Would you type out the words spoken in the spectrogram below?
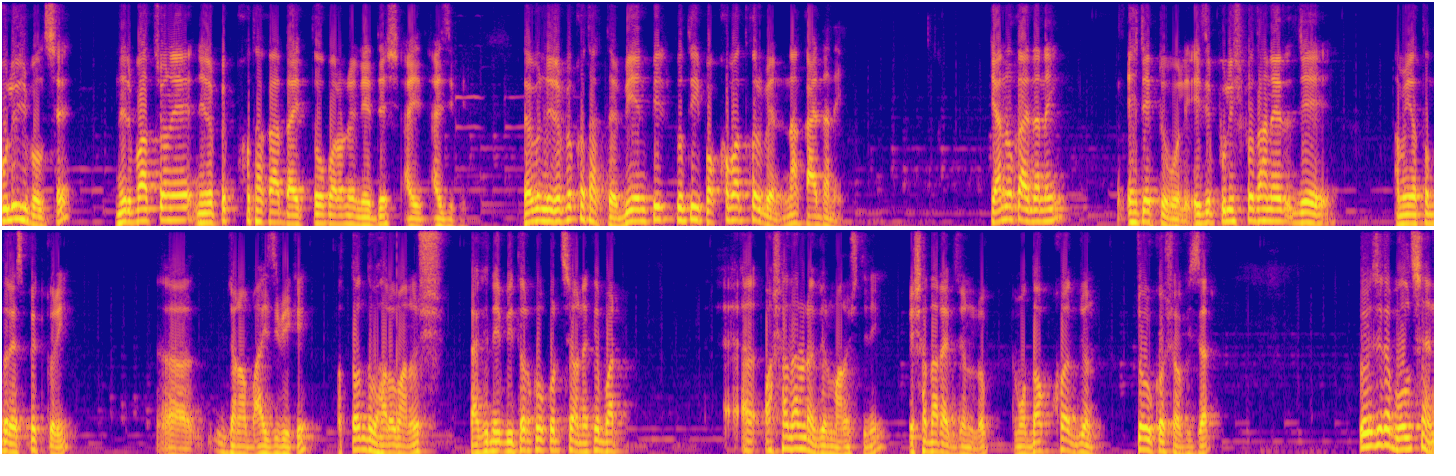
পুলিশ বলছে, নির্বাচনে নিরপেক্ষ থাকার দায়িত্ব পালনের নির্দেশ আইজিপি। তবে নিরপেক্ষ থাকতে হবে বিএনপির প্রতি পক্ষপাত করবেন না কায়দা নেই। কেন কায়দা নেই? এটা একটু বলি। এই যে পুলিশ প্রধানের যে আমি অত্যন্ত রেসপেক্ট করি জনাব আইজিবিকে, অত্যন্ত ভালো মানুষ। তাকে নিয়ে বিতর্ক করছে অনেকে বাট অসাধারণ একজন মানুষ তিনি, পেশাদার একজন লোক এবং দক্ষ একজন চৌকস অফিসার তো উনি যেটা বলছেন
